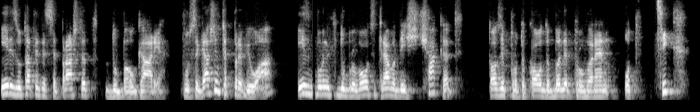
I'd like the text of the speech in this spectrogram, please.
и резултатите се пращат до България. По сегашните правила, изборните доброволци трябва да изчакат този протокол да бъде проверен от ЦИК,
